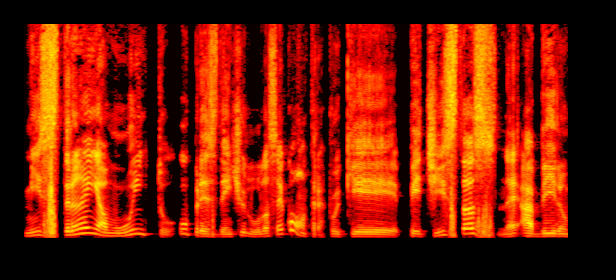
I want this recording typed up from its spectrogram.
me estranha muito o presidente Lula ser contra, porque petistas, né, abriram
